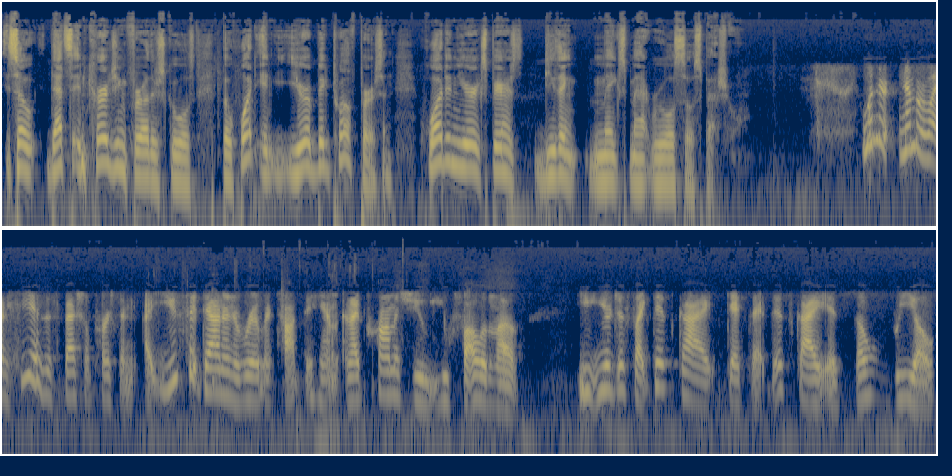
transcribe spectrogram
So that's encouraging for other schools. But what in, you're a Big Twelve person. What in your experience do you think makes Matt Rhule so special? Number one, he is a special person. You sit down in a room and talk to him, and I promise you, you fall in love. You, you're just like, this guy gets it. This guy is so real,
